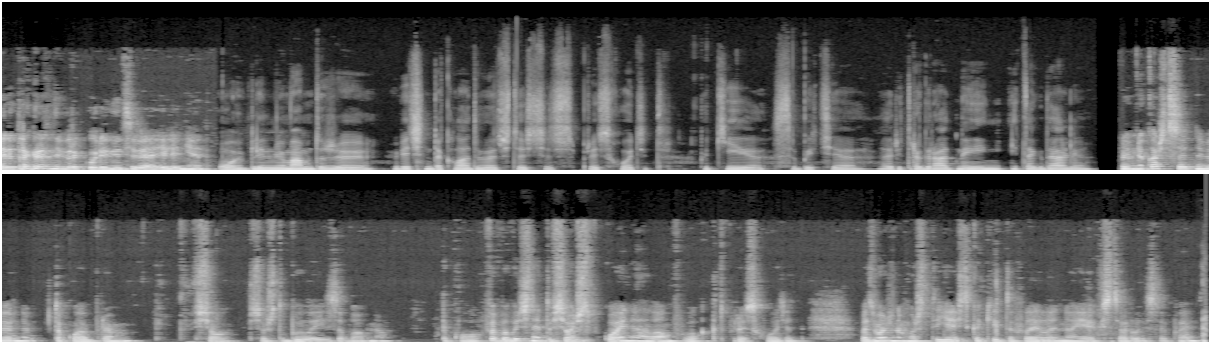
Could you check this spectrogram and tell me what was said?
ретроградный Меркурий на тебя или нет. Ой, блин, мне мама тоже вечно докладывает, что сейчас происходит, какие события ретроградные и так далее. Блин, мне кажется, это, наверное, такое прям все, все, что было из забавного. Такого. Обычно это все очень спокойно, лампово как-то происходит. Возможно, может, и есть какие-то фейлы, но я их стерла из своей памяти.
